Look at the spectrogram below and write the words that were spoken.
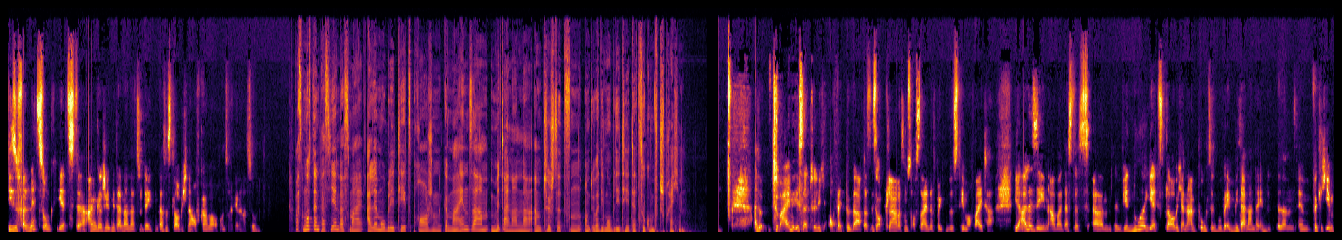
Diese Vernetzung jetzt, äh, engagiert miteinander zu denken, das ist, glaube ich, eine Aufgabe auch unserer Generation. Was muss denn passieren, dass mal alle Mobilitätsbranchen gemeinsam miteinander am Tisch sitzen und über die Mobilität der Zukunft sprechen? Also zum einen ist natürlich auch Wettbewerb. Das ist auch klar, das muss auch sein, das bringt ein System auch weiter. Wir alle sehen aber, dass das ähm, wir nur jetzt, glaube ich, an einem Punkt sind, wo wir im Miteinander in, ähm, wirklich eben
